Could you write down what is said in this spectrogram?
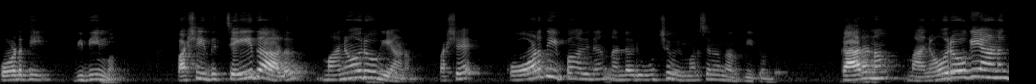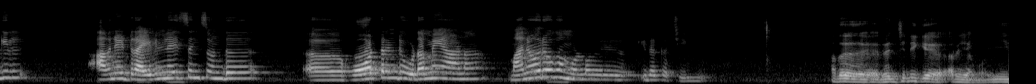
കോടതി വിധിയും വന്നു. പക്ഷേ ഇത് ചെയ്ത ആൾ മനോരോഗിയാണെന്ന്. പക്ഷേ കോടതി ഇപ്പം അതിന് നല്ല രൂക്ഷ വിമർശനം നടത്തിയിട്ടുണ്ട്. കാരണം മനോരോഗിയാണെങ്കിൽ അവന് ഡ്രൈവിംഗ് ലൈസൻസ് ഉണ്ട് ഹോട്ടലിന്റെ ഉടമയാണ് മനോരോഗമുള്ളവർ ഇതൊക്കെ ചെയ്യും. അത് രഞ്ജിനിക്ക് അറിയാമോ? ഈ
